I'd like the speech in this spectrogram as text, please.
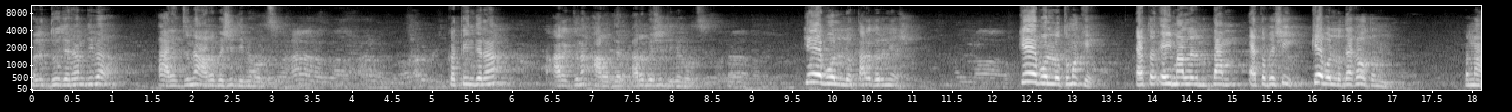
বলে, দুই দেড়হাম দিবা, আরেকজনে আরও বেশি দিবে, বলছে। কয়, তিন দেড়হাম? আরেকজনে আরও দেড় আরও বেশি দিবে বলছে। কে বলল? তারা ধরে নিয়ে আসো। কে বলল তোমাকে? এত, এই মালের দাম এত বেশি? কে বলল? দেখাও তুমি। না,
